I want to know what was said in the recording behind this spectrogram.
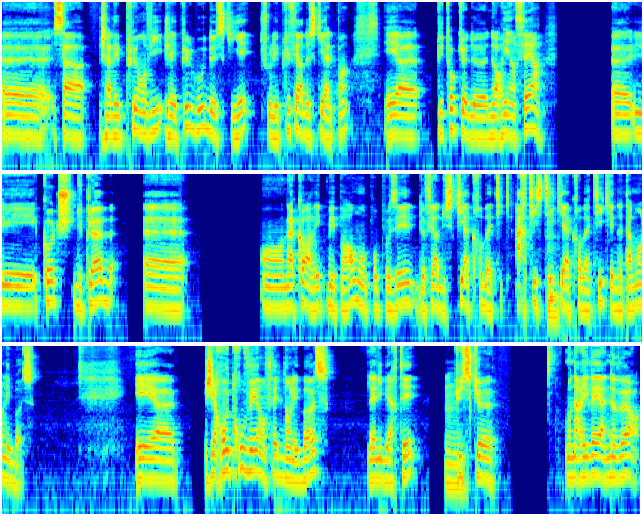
Euh, ça, j'avais plus envie, j'avais plus le goût de skier, je voulais plus faire de ski alpin, et plutôt que de ne rien faire, euh, les coachs du club, euh, en accord avec mes parents, m'ont proposé de faire du ski acrobatique, artistique mmh. et acrobatique, et notamment les bosses. Et euh, j'ai retrouvé en fait dans les bosses la liberté, mmh. puisque on arrivait à 9h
